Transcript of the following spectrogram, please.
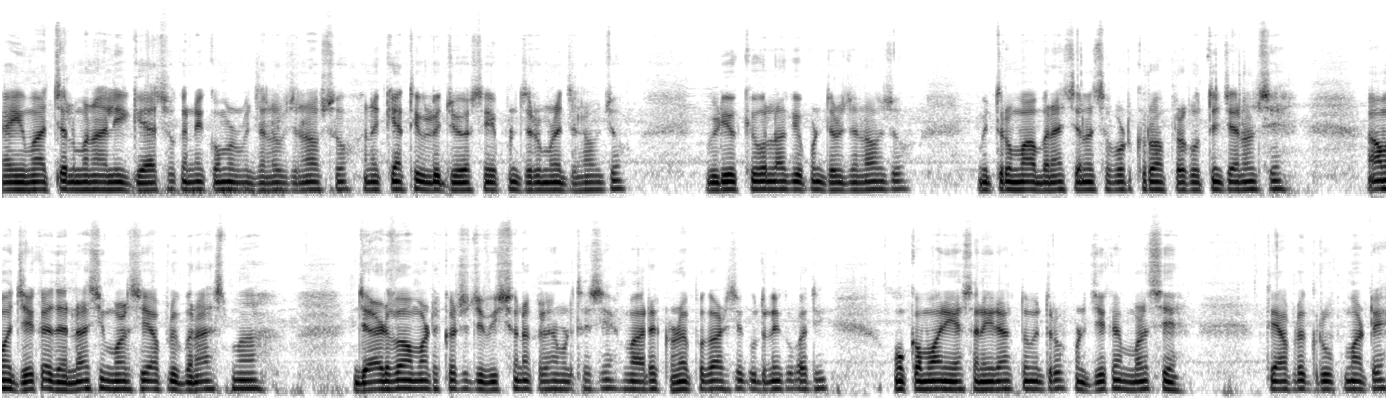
આ હિમાચલ મનાલી ગયા છો કે નહીં? કોમેન્ટમાં જણાવ જણાવશો અને ક્યાંથી વીડિયો જોયો છે એ પણ જરૂર મને જણાવજો. વીડિયો કેવો લાગ્યો પણ જરૂર જણાવજો. મિત્રો, માં બનાસ ચેનલ સપોર્ટ કરો, આ પ્રકૃતિની ચેનલ છે. આમાં જે કાંઈ ધનરાશિ મળશે આપણે બનાસમાં જાળવા માટે કરજો જે વિશ્વના કલ્યાણ માટે થશે. મારે ઘણો પગાર છે કુદરતી કૃપાથી. હું કમાવાની આશા નહીં રાખતો મિત્રો, પણ જે કાંઈ મળશે તે આપણે ગ્રુપ માટે,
